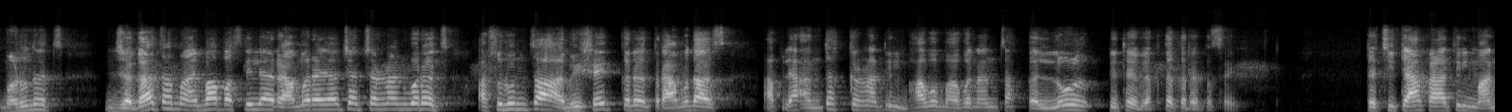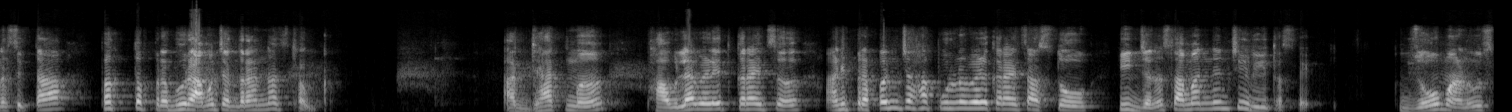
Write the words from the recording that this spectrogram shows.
म्हणूनच जगाचा मायबाप असलेल्या रामरायाच्या चरणांवरच अश्रूंचा अभिषेक करत रामदास आपल्या अंतःकरणातील भावभावनांचा कल्लोळ तिथे व्यक्त करत असे. त्याची त्या काळातील मानसिकता फक्त प्रभू रामचंद्रांनाच ठाऊक. अध्यात्म फावल्या वेळेत करायचं आणि प्रपंच हा पूर्ण वेळ करायचा असतो ही जनसामान्यांची रीत असते. जो माणूस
